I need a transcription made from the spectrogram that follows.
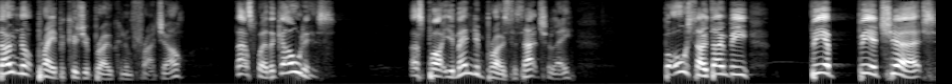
Don't not pray because you're broken and fragile. That's where the gold is. That's part of your mending process, actually. But also, don't be, be, a, be a church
